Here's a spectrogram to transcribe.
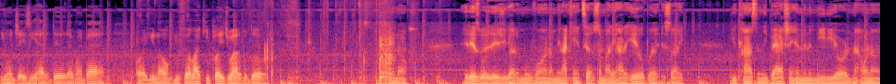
you and Jay Z had a deal that went bad? Or, you know, you feel like he played you out of a deal You know, it is what it is. You got to move on. I mean, I can't tell somebody how to heal, but it's like you constantly bashing him in the media or on uh,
